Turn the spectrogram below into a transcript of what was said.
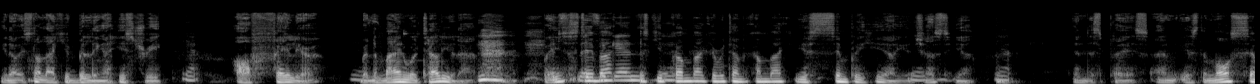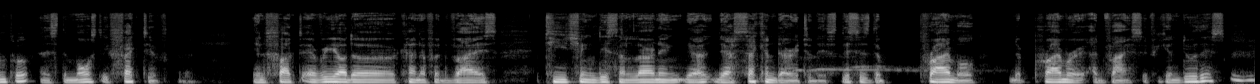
you know, it's not like you're building a history Yeah. Of failure. But the mind will tell you that. But you just stay back. again, just keep yeah. coming back every time you come back. You're simply here. You're Yes. just here Yeah. in this place. And it's the most simple and it's the most effective. In fact, every other kind of advice, teaching this and learning, they're, they're secondary to this. This is the primal, the primary advice. If you can do this, mm-hmm.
